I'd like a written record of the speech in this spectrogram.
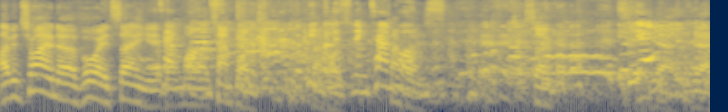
I've been trying to avoid saying it, but my Tampons. tampons. For people Tampons. listening, tampons. So Yeah. yeah, yeah,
